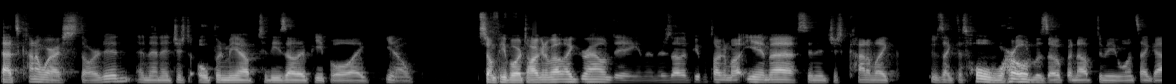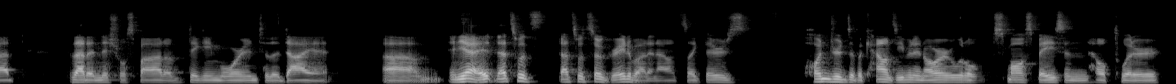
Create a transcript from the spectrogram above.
That's kind of where I started, and then it just opened me up to these other people. Like you know, some people are talking about like grounding, and then there's other people talking about EMFs, and it just kind of like it was like this whole world was opened up to me once I got to that initial spot of digging more into the diet. Um, and yeah, it, that's what's that's what's so great about it now. It's like there's hundreds of accounts, even in our little small space in health Twitter,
